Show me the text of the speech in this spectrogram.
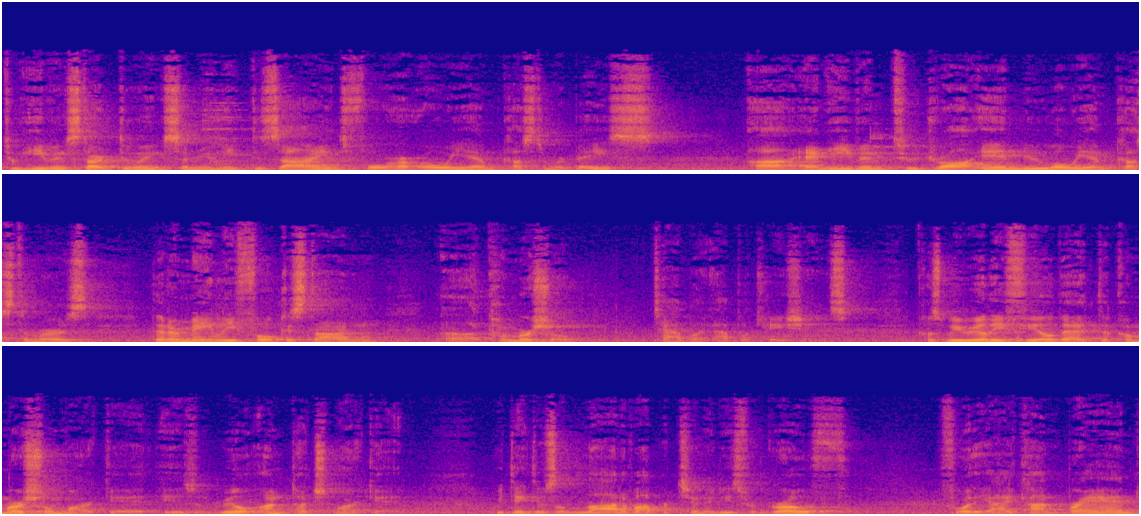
to even start doing some unique designs for our OEM customer base, uh, and even to draw in new OEM customers that are mainly focused on uh, commercial tablet applications. Because we really feel that the commercial market is a real untouched market. We think there's a lot of opportunities for growth for the Aikun brand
